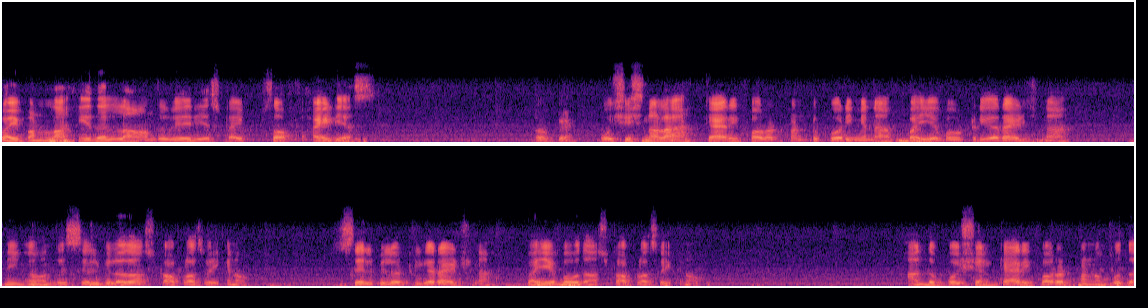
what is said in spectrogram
பை பண்ணலாம். இதெல்லாம் வந்து various types of ideas okay பொசிஷனலாக கேரி ஃபார்வர்ட் பண்ணிட்டு போகிறீங்கன்னா பை அபவுட் ட்ரிகர் ஆகிடுச்சுன்னா நீங்கள் வந்து செல்பியில் தான் ஸ்டாப் லாஸ் வைக்கணும். செல்பியில் ட்ரிகர் ஆகிடுச்சுன்னா பை அபவ் தான் ஸ்டாப் லாஸ் வைக்கணும். அந்த பொசிஷன் கேரி ஃபார்வர்ட் பண்ணும்போது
